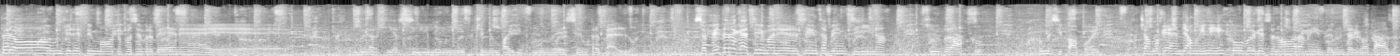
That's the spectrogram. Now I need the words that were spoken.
Però un giretto in moto fa sempre bene e divertirsi facendo un paio di curve è sempre bello. Sapete ragazzi rimanere senza benzina sul bracco? Come si fa poi? Facciamo che andiamo in eco perché sennò veramente non ci arrivo a casa.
